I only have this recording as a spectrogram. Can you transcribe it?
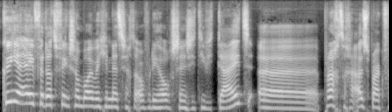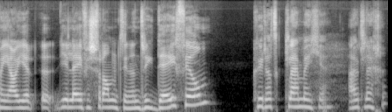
Kun je even, dat vind ik zo mooi wat je net zegt over die hoogsensitiviteit. Eh prachtige uitspraak van jou. Je, eh, je leven is veranderd in een 3D-film. Kun je dat een klein beetje uitleggen?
